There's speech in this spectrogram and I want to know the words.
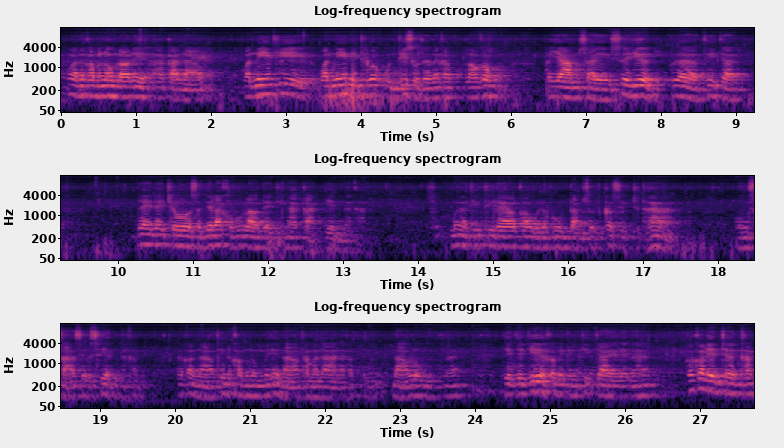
เพราะว่านครพนมเราเนี่อากาศหนาว วันนี้ที่วันนี้นี่ถือว่าอุ่นที่สุดเลยนะครับ เราก็พยายามใส่เสื้อยืดเพื่อที่จะได้ได้โชว์สัญลักษณ์ของพวกเราแต่จริงอากาศเย็นนะครับ เมื่ออาทิตย์ที่แล้วก็อุณหภูมิต่ำสุดก็ 10.5 องศาเซลเซียสนะครับ แล้วก็หนาวที่นครพนมไม่ใช่หนาวธรรมดานะครับเป็น หนาวลมนะเย็นจะเยือกก็ไปถึงจิตใจเลยนะฮะก็ก็เรียนเชิญครับ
